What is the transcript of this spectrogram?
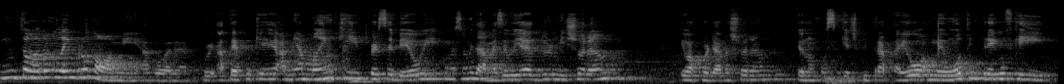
Então, eu não lembro o nome agora. até porque a minha mãe que percebeu e começou a me dar. Mas eu ia dormir chorando, eu acordava chorando, eu não conseguia, tipo. Aí eu arrumei um outro emprego, eu fiquei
